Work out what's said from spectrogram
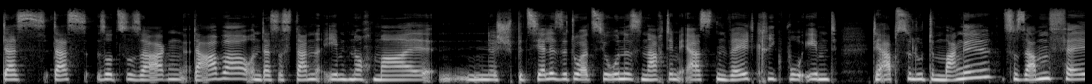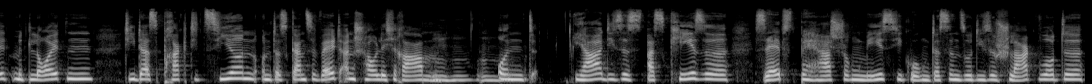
Dass das sozusagen da war und dass es dann eben nochmal eine spezielle Situation ist nach dem Ersten Weltkrieg, wo eben der absolute Mangel zusammenfällt mit Leuten, die das praktizieren und das ganze weltanschaulich rahmen. Mhm, mh. Und ja, dieses Askese, Selbstbeherrschung, Mäßigung, das sind so diese Schlagworte,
